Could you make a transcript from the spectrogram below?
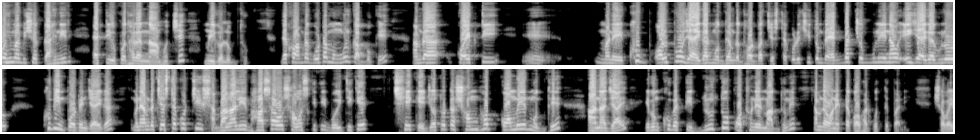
মহিমা বিষয়ক কাহিনীর একটি উপধারার নাম হচ্ছে মৃগলুব্ধ। দেখো, আমরা গোটা মঙ্গল কাব্যকে আমরা কয়েকটি মানে খুব অল্প জায়গার মধ্যে আমরা ধরবার চেষ্টা করেছি। তোমরা একবার চোখ বুলিয়ে নাও, এই জায়গাগুলো খুবই ইম্পর্টেন্ট জায়গা। মানে আমরা চেষ্টা করছি বাঙালির ভাষা ও সংস্কৃতির বইটিকে ছেঁকে যতটা সম্ভব কমের মধ্যে আনা যায় এবং খুব একটি দ্রুত পঠনের মাধ্যমে আমরা অনেকটা কভার করতে পারি। সবাই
